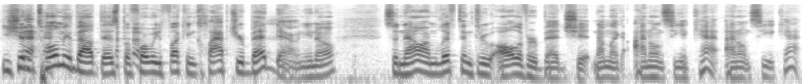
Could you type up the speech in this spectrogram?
You should have told me about this before we fucking clapped your bed down, you know? So now I'm lifting through all of her bed shit and I'm like, I don't see a cat. I don't see a cat.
